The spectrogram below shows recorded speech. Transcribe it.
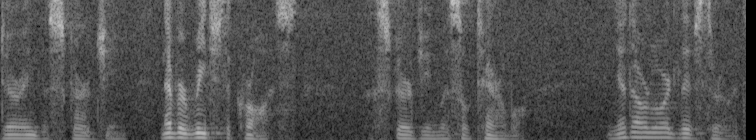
during the scourging, never reached the cross. The scourging was so terrible. And yet our Lord lives through it.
